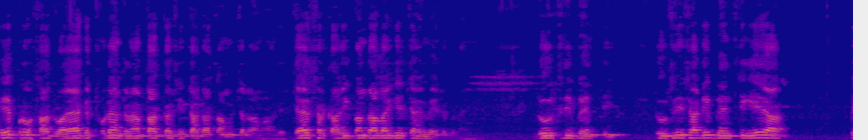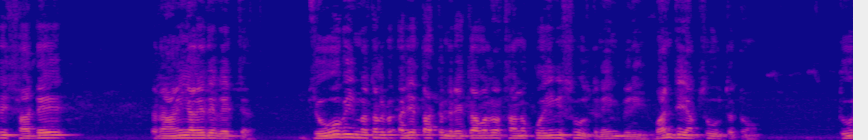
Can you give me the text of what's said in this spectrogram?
ਇਹ ਭਰੋਸਾ ਦਵਾਇਆ ਕਿ ਥੋੜ੍ਹਿਆਂ ਦਿਨਾਂ ਤੱਕ ਅਸੀਂ ਤੁਹਾਡਾ ਕੰਮ ਚਲਾਵਾਂਗੇ। ਚਾਹੇ ਸਰਕਾਰੀ ਬੰਦਾ ਲਾਈਏ ਚਾਹੇ ਮੇਟ ਬਣਾਈਏ। ਦੂਸਰੀ ਬੇਨਤੀ, ਦੂਸਰੀ ਸਾਡੀ ਬੇਨਤੀ ਇਹ ਆ ਵੀ ਸਾਡੇ ਰਾਣੀ ਵਾਲੇ ਦੇ ਵਿੱਚ ਜੋ ਵੀ ਮਤਲਬ ਅਜੇ ਤੱਕ ਨਰੇਗਾ ਵੱਲੋਂ ਸਾਨੂੰ ਕੋਈ ਵੀ ਸਹੂਲਤ ਨਹੀਂ ਮਿਲੀ, ਵਾਂਝੇ ਆ ਸਹੂਲਤ ਤੋਂ। ਦੂ,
